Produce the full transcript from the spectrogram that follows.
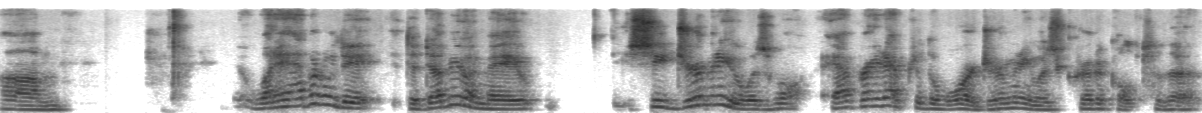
Um, what happened with the, the WMA, see, Germany was, well, right after the war, Germany was critical to the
